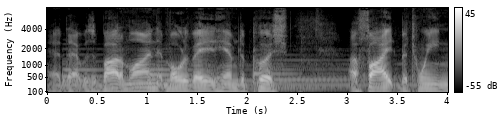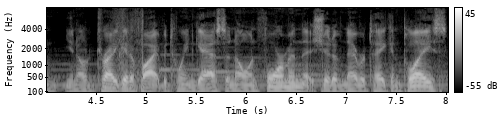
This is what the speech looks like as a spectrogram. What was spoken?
And that was the bottom line that motivated him to push a fight between, you know, try to get a fight between Gastineau and Foreman that should have never taken place.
